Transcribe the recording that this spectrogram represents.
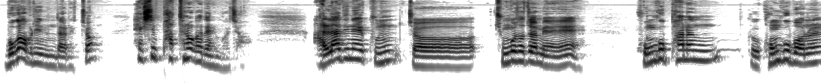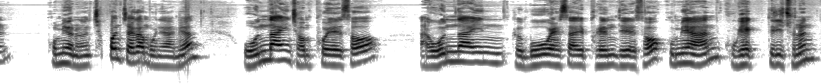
뭐가 불린다 그랬죠? 핵심 파트너가 되는 거죠. 알라딘의 군, 저 중고 서점에 공급하는 그 공급원을 보면은 첫 번째가 뭐냐면 온라인 점포에서 아, 온라인 그 모 회사의 브랜드에서 구매한 고객들이 주는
